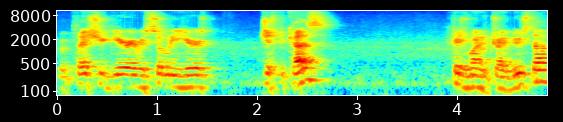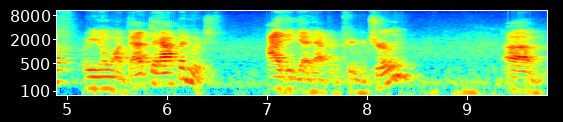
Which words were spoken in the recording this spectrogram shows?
replace your gear every so many years just because? Because you want to try new stuff, or you don't want that to happen, which I think that happened prematurely. Um,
